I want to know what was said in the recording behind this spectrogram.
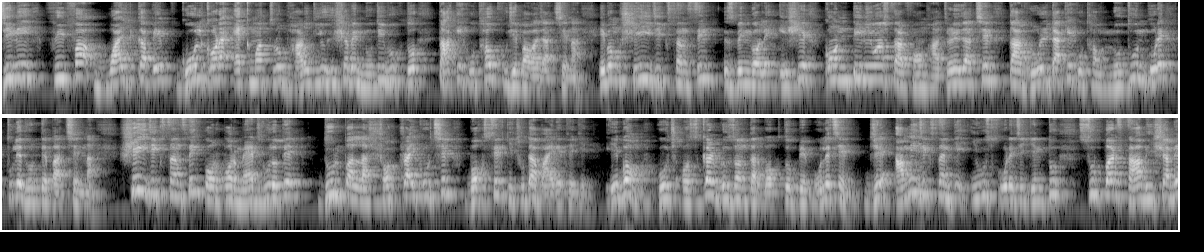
যিনি ফিফা ওয়ার্ল্ড কাপে গোল করা একমাত্র ভারতীয় হিসাবে নথিভুক্ত, তাকে কোথাও খুঁজে পাওয়া যাচ্ছে না। এবং সেই জিকসান সিং ইস্ট বেঙ্গলে এসে কন্টিনিউয়াস তার ফর্ম হাতড়ে যাচ্ছেন, তার রোলটাকে কোথাও নতুন করে তুলে ধরতে পারছেন না। সেই জিকসান সিং পরপর ম্যাচগুলোতে দূরপাল্লা শট ট্রাই করছেন বক্সের কিছুটা বাইরে থেকে এবং কোচ অস্কার ব্রুজন তার বক্তব্যে বলেছেন যে, আমি জিকসানকে ইউজ করেছি কিন্তু সুপার সাব হিসাবে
